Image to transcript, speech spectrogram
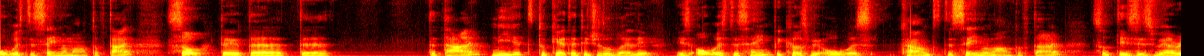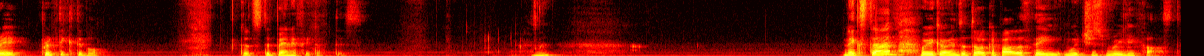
always the same amount of time. So the, the, the, the time needed to get a digital value is always the same because we always count the same amount of time. So this is very predictable. That's the benefit of this. Next time we're going to talk about a thing which is really fast.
